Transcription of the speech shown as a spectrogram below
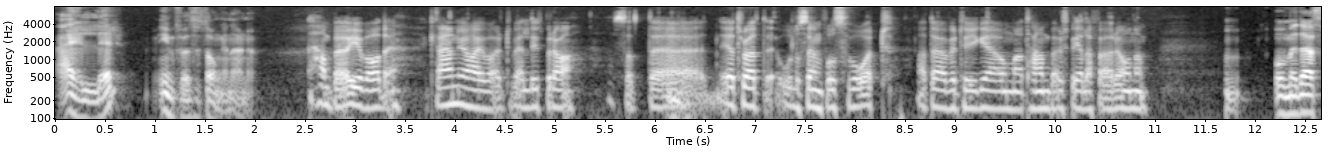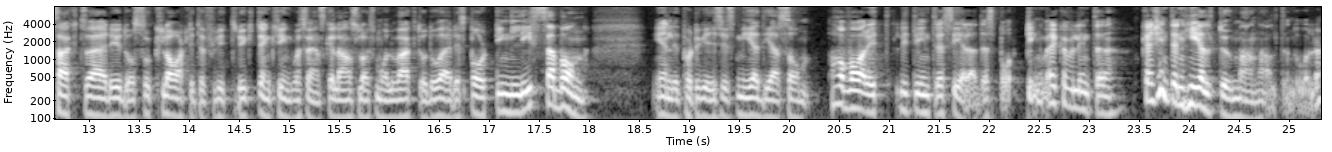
Eller inför säsongen här nu. Han bör ju vara det. Kranjo har ju varit väldigt bra. Så att, eh, jag tror att Olsen får svårt att övertyga om att han bör spela före honom. Och med det sagt så är det ju då såklart lite flyttrykten kring vår svenska landslagsmålvakt och då är det Sporting Lissabon enligt portugisisk media som har varit lite intresserade. Sporting verkar väl inte, kanske inte en helt dum anhalt ändå eller?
